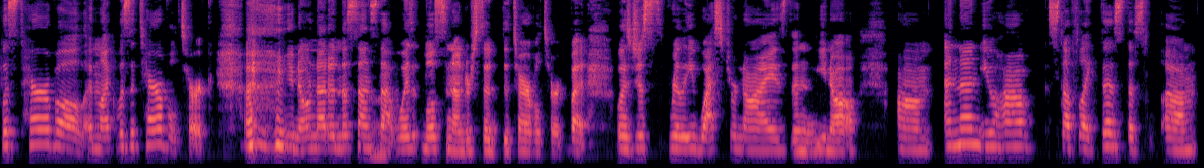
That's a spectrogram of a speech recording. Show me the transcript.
was terrible and like was a terrible Turk. you know, not in the sense that Wilson understood the terrible Turk, but was just really westernized and, you know, um, and then you have stuff like this, this um,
